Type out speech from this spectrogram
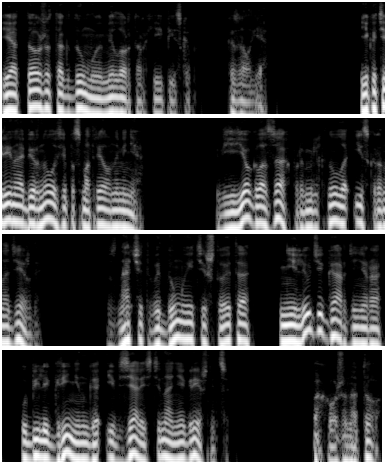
я тоже так думаю, милорд-архиепископ», — сказал я. Екатерина обернулась и посмотрела на меня. В ее глазах промелькнула искра надежды. Значит, вы думаете, что это не люди Гардинера убили Грининга и взяли стенание грешницы? Похоже на то.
